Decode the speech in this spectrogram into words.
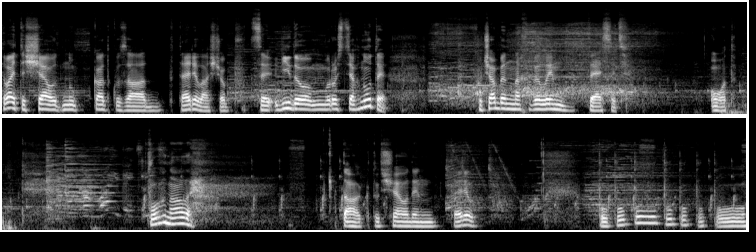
давайте ще одну катку за Теріла, щоб це відео розтягнути. Хоча б на хвилин 10. От. Погнали. Так, тут ще один Теріл. Пу-пу-пу, пу-пу-пу-пу.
